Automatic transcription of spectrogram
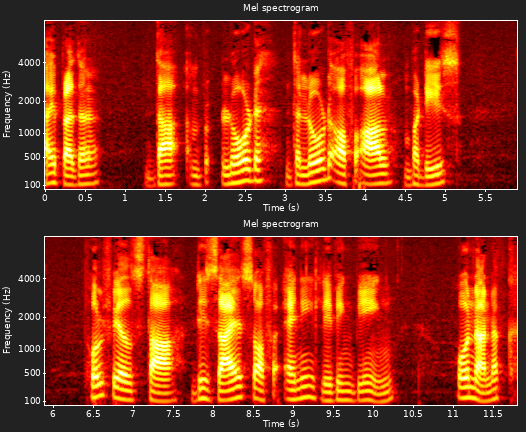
Hi, brother, the Lord, the Lord of all bodies, fulfills the desires of any living being. O Nanak,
